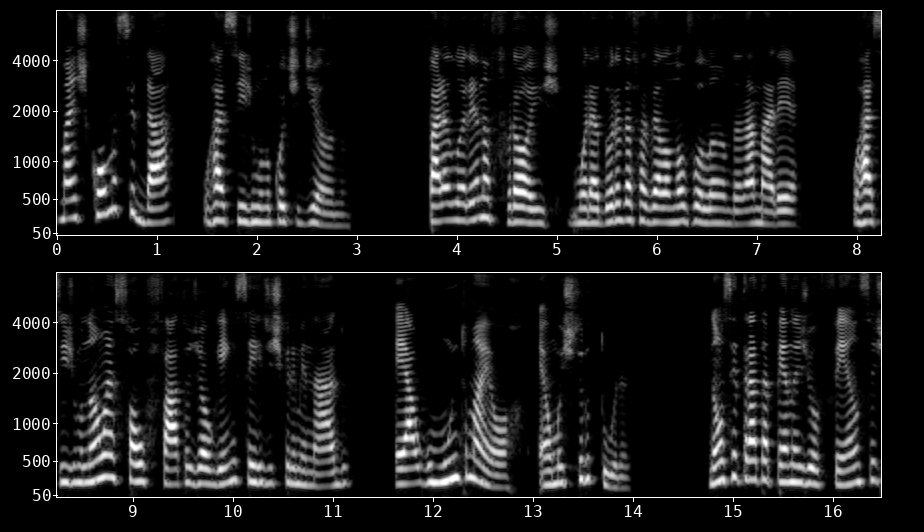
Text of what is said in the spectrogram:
Mas como se dá o racismo no cotidiano? Para Lorena Frois, moradora da favela Nova Holanda, na Maré, o racismo não é só o fato de alguém ser discriminado é algo muito maior, é uma estrutura. Não se trata apenas de ofensas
